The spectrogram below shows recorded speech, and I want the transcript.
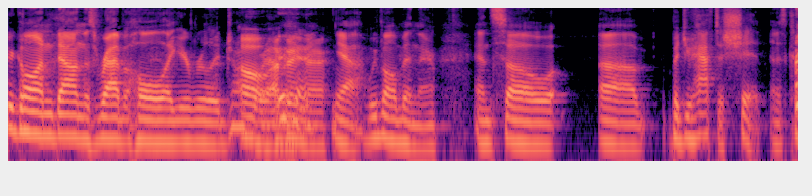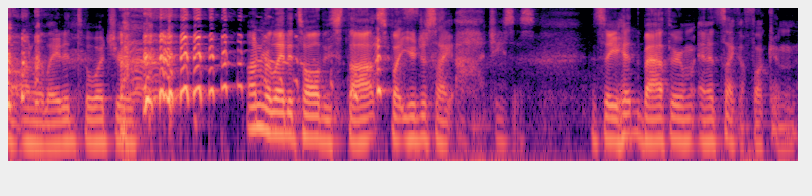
you're going down this rabbit hole, like you're really drunk. Oh, I've been there. Yeah, we've all been there, and so, uh, but you have to shit, and it's kind of unrelated to what you're, unrelated to all these thoughts, but you're just like, ah, Jesus, and so you hit the bathroom, and it's like a fucking,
